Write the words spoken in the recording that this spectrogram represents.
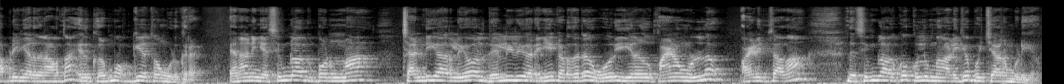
அப்படிங்கிறதுனால தான் இதுக்கு ரொம்ப முக்கியத்துவம் கொடுக்குறேன். ஏன்னா நீங்கள் சிம்லாவுக்கு போகணுன்னா சண்டிகார்லேயோ டெல்லியிலையோ இறங்கி கிட்டத்தட்ட ஒரு இரவு பயணம் உள்ள பயணித்தால் தான் இந்த சிம்லாவுக்கோ குல்லு மணாலிக்கோ போய் சேர முடியும்.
